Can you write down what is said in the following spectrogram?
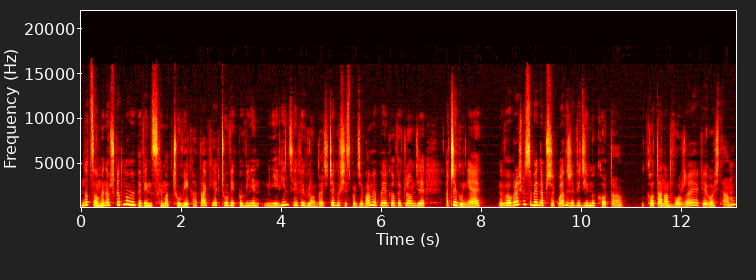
No co, my na przykład mamy pewien schemat człowieka, tak? Jak człowiek powinien mniej więcej wyglądać, czego się spodziewamy po jego wyglądzie, a czego nie. No wyobraźmy sobie na przykład, że widzimy kota, kota na dworze jakiegoś tam,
